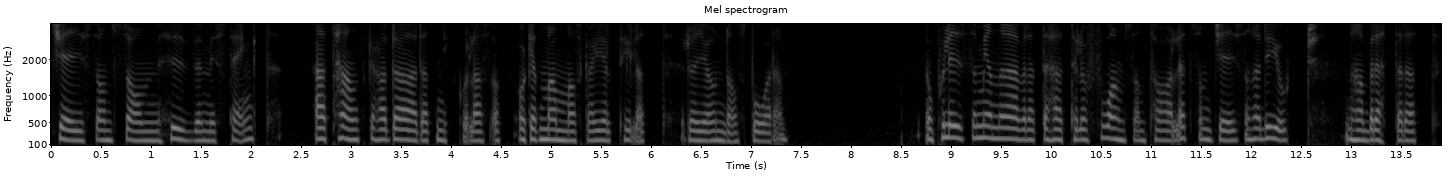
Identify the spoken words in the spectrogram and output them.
Jason som huvudmisstänkt. Att han ska ha dödat Nicholas och, och att mamman ska ha hjälpt till att röja undan spåren. Och Polisen menar även att det här telefonsamtalet som Jason hade gjort när han berättade att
